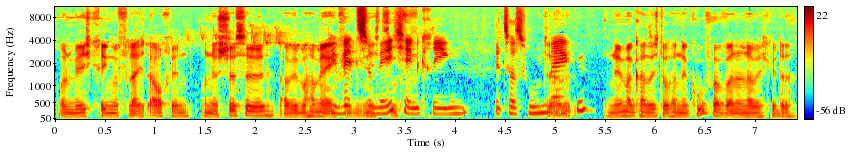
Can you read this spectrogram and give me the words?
und Milch kriegen wir vielleicht auch hin. Und eine Schüssel, aber wir haben ja Wie irgendwie willst du Milch hinkriegen? Willst du das Huhn melken? Nee, man kann sich doch in eine Kuh verwandeln, habe ich gedacht.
